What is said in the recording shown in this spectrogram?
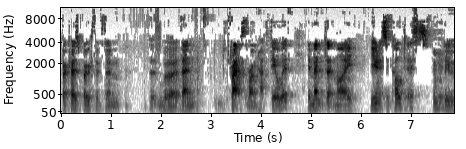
because both of them were then threats that Rome had to deal with, it meant that my units of cultists who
